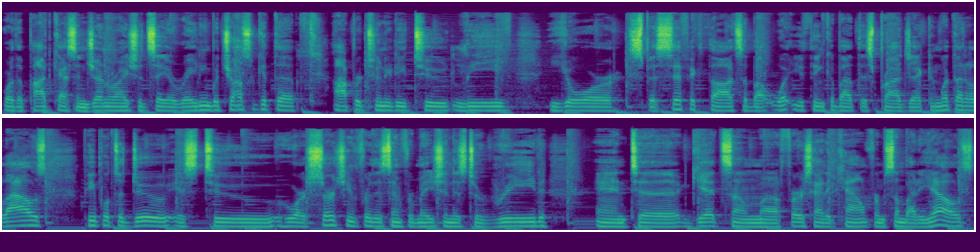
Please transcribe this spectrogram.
or the podcast in general, I should say, a rating, but you also get the opportunity to leave your specific thoughts about what you think about this project. And what that allows people to do is to, who are searching for this information, is to read and to get some uh, firsthand account from somebody else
